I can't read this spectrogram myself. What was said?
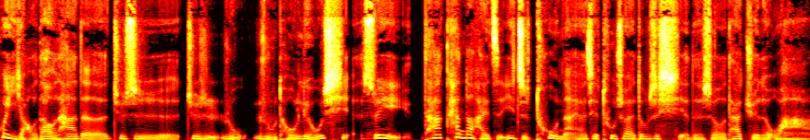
会咬到他的，就是就是乳乳头流血，所以他看到孩子一直吐奶，而且吐出来都是血的时候，他觉得哇，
